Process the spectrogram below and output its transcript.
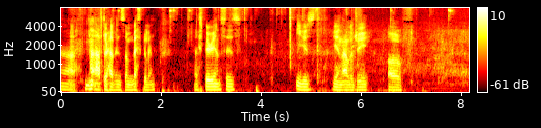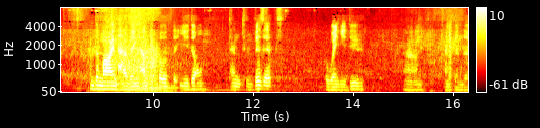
uh, after having some mescaline experiences, used the analogy of the mind having antipodes that you don't tend to visit, but when you do, um, kind of in the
